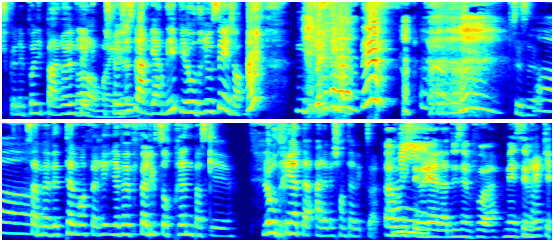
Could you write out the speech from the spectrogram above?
je connais pas les paroles. Fait Oh je fais God. juste la regarder, puis là, Audrey aussi elle est genre « Hein? Qu'est-ce qu'elle a fait? » C'est ça. Oh. Ça m'avait tellement fait rire. Il avait fallu que tu reprennes parce que l'Audrey, elle, elle avait chanté avec toi. Ah oui, Oui. c'est vrai, la deuxième fois. Mais c'est vrai que...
